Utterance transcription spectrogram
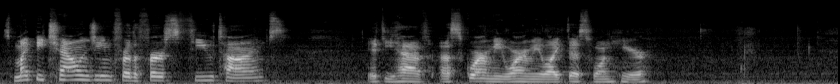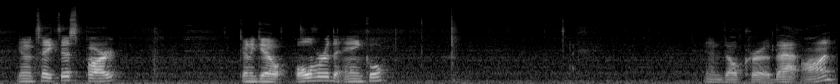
This might be challenging for the first few times if you have a squirmy wormy like this one here. You're going to take this part, going to go over the ankle and velcro that on,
